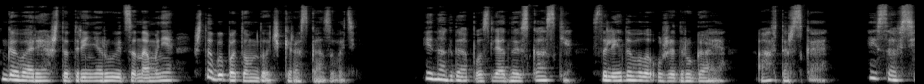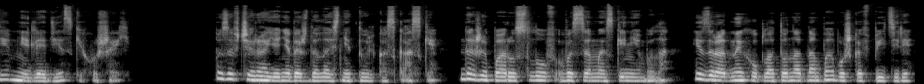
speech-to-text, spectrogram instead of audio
говоря, что тренируется на мне, чтобы потом дочке рассказывать. Иногда после одной сказки следовала уже другая, авторская – и совсем не для детских ушей. Позавчера я не дождалась не только сказки. Даже пару слов в СМСке не было. Из родных у Платона одна бабушка в Питере.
